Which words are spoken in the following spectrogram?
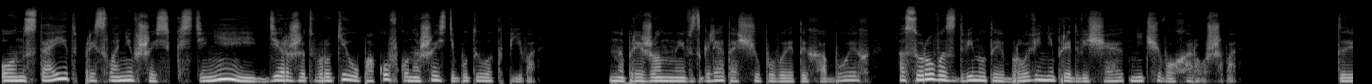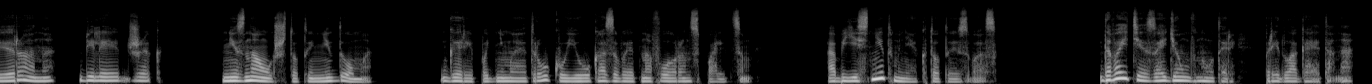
Он стоит, прислонившись к стене, и держит в руке упаковку на шесть бутылок пива. Напряженный взгляд ощупывает их обоих, а сурово сдвинутые брови не предвещают ничего хорошего. «Ты рано», — белеет Джек. «Не знал, что ты не дома». Гэри поднимает руку и указывает на Флоренс пальцем. «Объяснит мне кто-то из вас?» «Давайте зайдем внутрь», — предлагает она.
